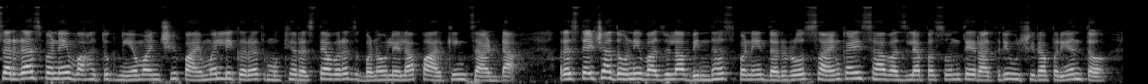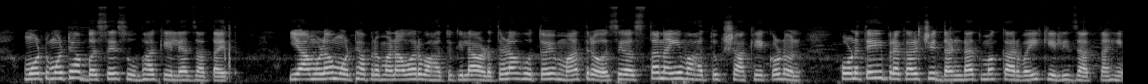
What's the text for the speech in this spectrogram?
सर्रासपणे वाहतूक नियमांची पायमल्ली करत मुख्य रस्त्यावरच बनवलेला पार्किंगचा अड्डा. रस्त्याच्या दोन्ही बाजूला बिनधास्तपणे दररोज सायंकाळी सहा वाजल्यापासून ते रात्री उशिरापर्यंत मोठमोठ्या बसेस उभा केल्या जात आहेत. यामुळं मोठ्या प्रमाणावर वाहतुकीला अडथळा होतोय मात्र असे असतानाही वाहतूक शाखेकडून कोणत्याही प्रकारची दंडात्मक कारवाई केली जात नाही.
